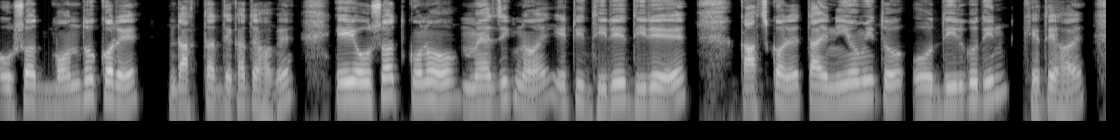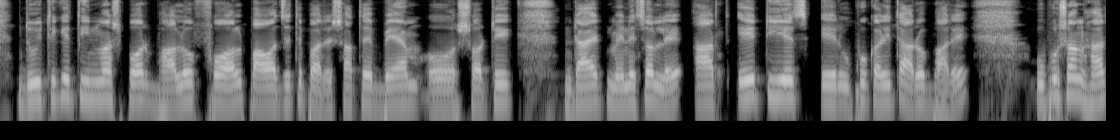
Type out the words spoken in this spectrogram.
ঔষধ বন্ধ করে ডাক্তার দেখাতে হবে। এই ঔষধ কোনো ম্যাজিক নয়, এটি ধীরে ধীরে কাজ করে, তাই নিয়মিত ও দীর্ঘদিন খেতে হয়। দুই থেকে তিন মাস পর ভালো ফল পাওয়া যেতে পারে। সাথে ব্যায়াম ও সঠিক ডায়েট মেনে চললে আর এটিএস এর উপকারিতা আরও বাড়ে। উপসংহার,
